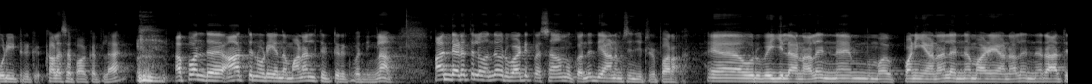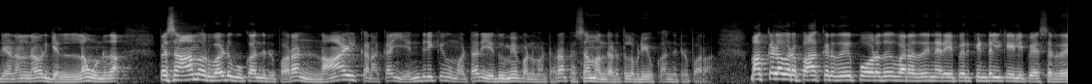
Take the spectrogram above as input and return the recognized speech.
ஓடிட்டுருக்கு கலச பக்கத்தில். அப்போ அந்த ஆத்தனுடைய அந்த மணல் திட்டு இருக்குது பார்த்தீங்களா அந்த இடத்துல வந்து ஒரு வாட்டி பேசாமல் உட்காந்து தியானம் செஞ்சுட்டு இருப்பாராம். ஒரு வெயிலானாலும் என்ன பனியானாலும் என்ன மழையானாலும் என்ன ராத்திரி ஆனாலும் என்ன அவருக்கு எல்லாம் ஒன்று தான் பேசாமல் ஒரு வாட்டுக்கு உட்காந்துட்டு இருப்பாரா? நாள் கணக்காக எந்திரிக்கவும் மாட்டார் எதுவுமே பண்ண மாட்டாரா? பேசாமல் அந்த இடத்துல அப்படியே உட்காந்துட்டு இருப்பாராம் மக்கள் அவரை பார்க்கறது போகிறது வர்றது நிறைய பேர் கிண்டல் கேலி பேசுறது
